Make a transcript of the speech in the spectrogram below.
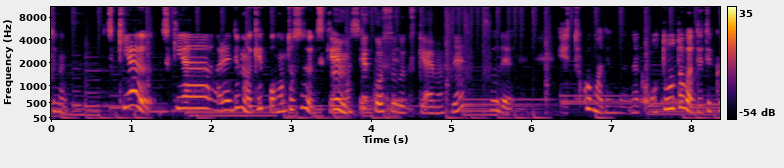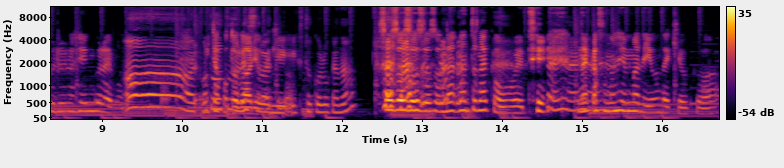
でも、付き合う、付き合う、あれでも結構ほんとすぐ付き合いうんますよね。結構すぐ付き合いますねそうだよね。え、どこまで読んだなんか弟が出てくるらへんぐらいまで。ああ見た弟ことがあるような気がに行くところかな？そうそうそうそうそうな、なんとなく覚えて。ななんかその辺まで読んだ記憶は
